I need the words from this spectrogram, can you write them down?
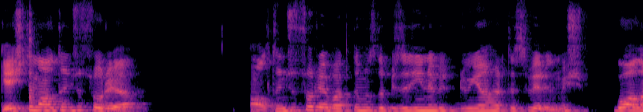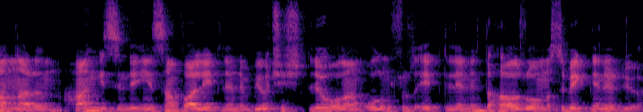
Geçtim 6. soruya. 6. soruya baktığımızda bize yine bir dünya haritası verilmiş. Bu alanların hangisinde insan faaliyetlerinin biyoçeşitliliğe olan olumsuz etkilerinin daha az olması beklenir diyor.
